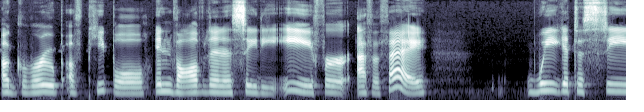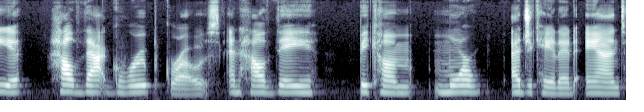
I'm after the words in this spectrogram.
a group of people involved in a CDE for FFA, we get to see how that group grows and how they become more educated and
